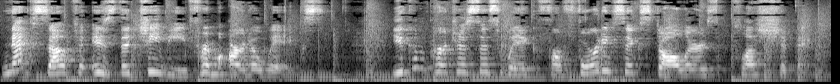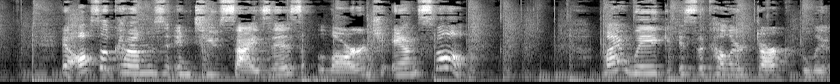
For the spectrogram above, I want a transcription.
Next up is the Chibi from Arda Wigs. You can purchase this wig for $46 plus shipping. It also comes in two sizes, large and small. My wig is the color dark blue.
